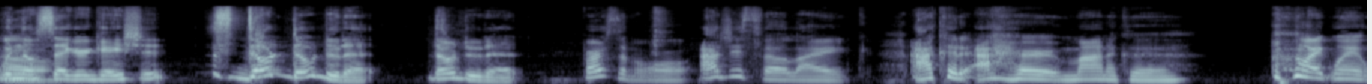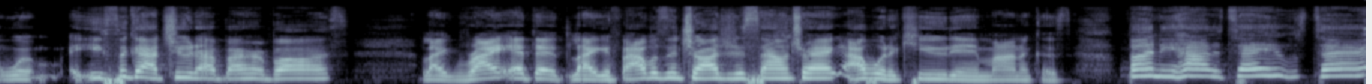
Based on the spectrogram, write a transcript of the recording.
with no Oh. segregation. Don't don't do that. Don't do that. First of all, I just felt like I could. I heard Monica, like when when Issa got chewed out by her boss, like right at that. Like if I was in charge of the soundtrack, I would have cued in Monica's "Funny How the Tables Turn."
